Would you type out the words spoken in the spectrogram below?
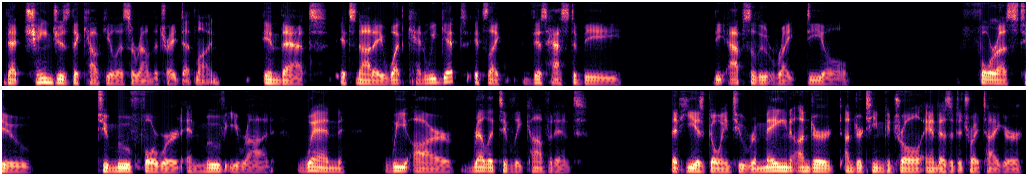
that changes the calculus around the trade deadline in that it's not a what can we get? It's like this has to be the absolute right deal for us to to move forward and move Erod when we are relatively confident that he is going to remain under under team control and as a Detroit Tiger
